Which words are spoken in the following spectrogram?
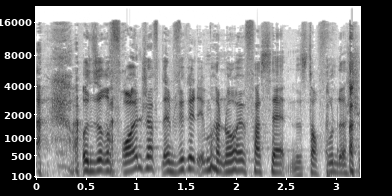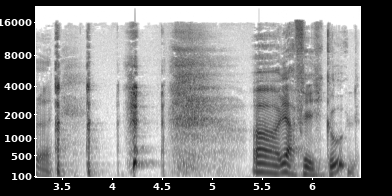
Unsere Freundschaft entwickelt immer neue Facetten. Ist doch wunderschön. Ah, ja, finde ich gut.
